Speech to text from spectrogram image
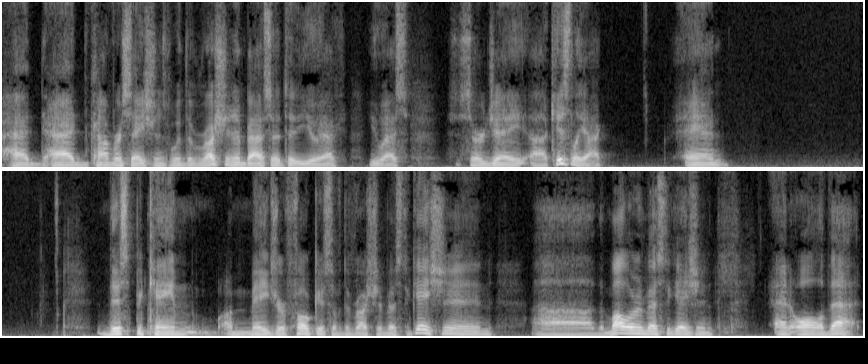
had had conversations with the Russian ambassador to the US, US Sergei uh, Kislyak, and this became a major focus of the Russia investigation, uh, the Mueller investigation, and all of that.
